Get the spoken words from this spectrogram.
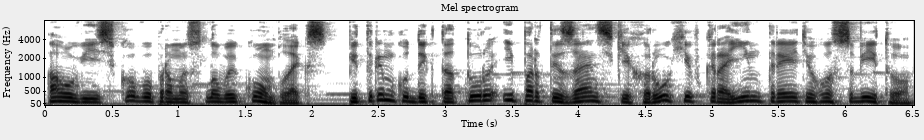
а у військово-промисловий комплекс, підтримку диктатур і партизанських рухів країн третього світу.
